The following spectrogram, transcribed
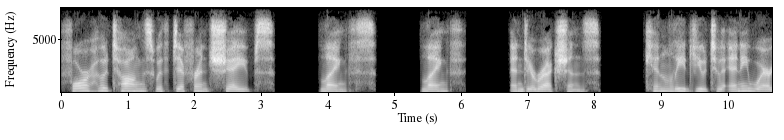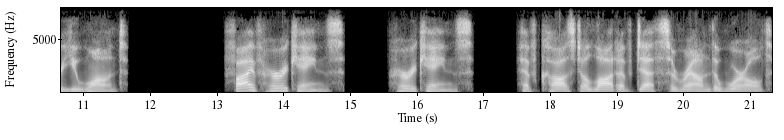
4 hutongs with different shapes, lengths, length, and directions, can lead you to anywhere you want. 5 hurricanes, hurricanes, have caused a lot of deaths around the world.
